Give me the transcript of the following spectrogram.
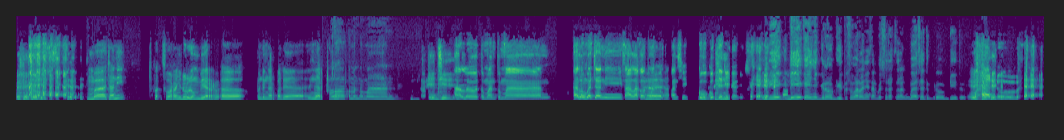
Mbak Chani, coba suaranya dulu dong biar eh, pendengar pada dengar. Halo teman-teman. Halo teman-teman. Halo Mbak Chani. Salah kok teman-teman sih. Gugup jadinya. dia dia kayaknya grogi tuh suaranya sampai serak-serak bahasa tuh grogi tuh. Waduh.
